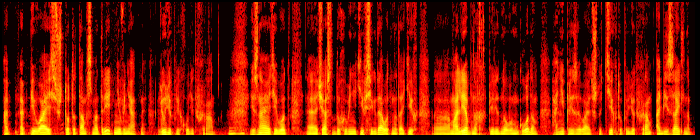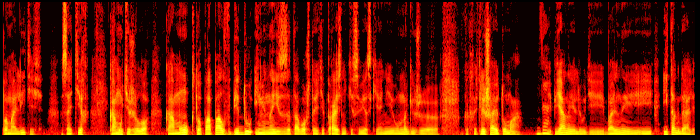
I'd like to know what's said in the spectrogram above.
опиваясь, что-то там смотреть невнятное, люди приходят в храм. И знаете, вот э, часто духовники всегда вот на таких э, молебнах перед Новым годом, они призывают, что те, кто придет в храм, обязательно помолитесь за тех, кому тяжело, кому, кто попал в беду именно из-за того, что эти праздники светские, они у многих же, как сказать, лишают ума. Да. И пьяные люди, и больные, и, и так далее.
